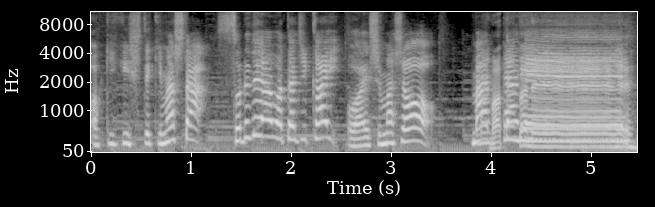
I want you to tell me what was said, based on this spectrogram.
お聞きしてきました。それではまた次回お会いしましょう。またね。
